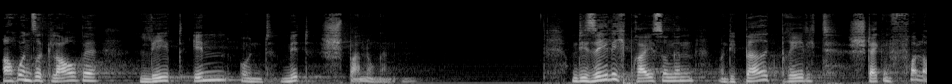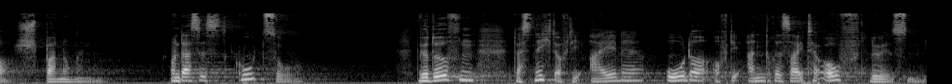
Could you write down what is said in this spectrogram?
Auch unser Glaube lebt in und mit Spannungen. Und die Seligpreisungen und die Bergpredigt stecken voller Spannungen. Und das ist gut so. Wir dürfen das nicht auf die eine oder auf die andere Seite auflösen.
